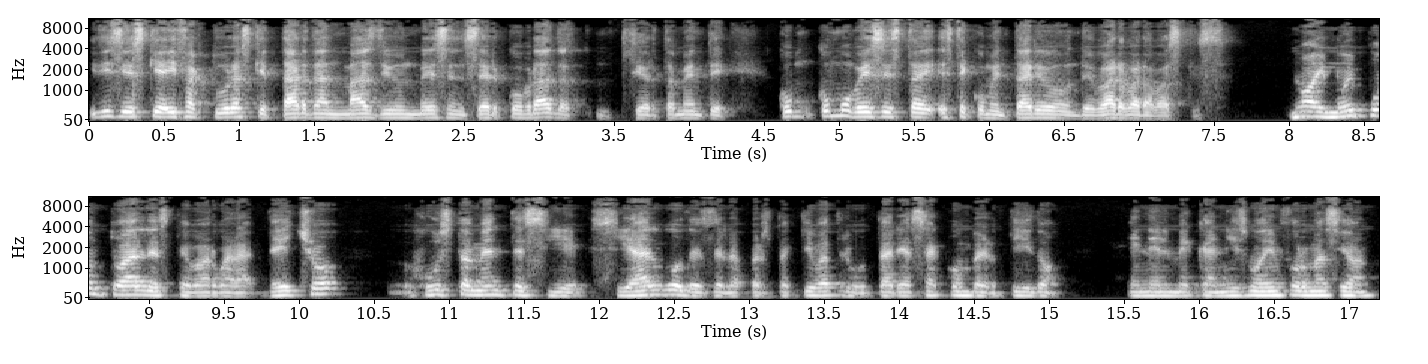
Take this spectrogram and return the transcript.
Y dice, es que hay facturas que tardan más de un mes en ser cobradas, ciertamente. ¿Cómo, ves este comentario de Bárbara Vázquez? No, hay muy puntual, este Bárbara. De hecho, justamente si, si algo desde la perspectiva tributaria se ha convertido en el mecanismo de información,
